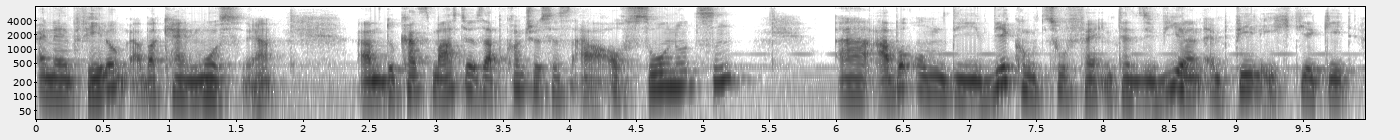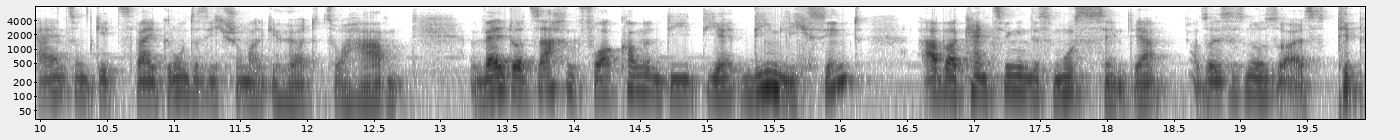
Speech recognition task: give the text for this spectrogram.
eine Empfehlung, aber kein Muss. Ja? Ähm, du kannst Master Your Subconscious auch so nutzen, äh, aber um die Wirkung zu verintensivieren, empfehle ich dir Gate 1 und Gate 2 grundsätzlich schon mal gehört zu haben, weil dort Sachen vorkommen, die dir dienlich sind, aber kein zwingendes Muss sind. Ja? Also es ist nur so als Tipp,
